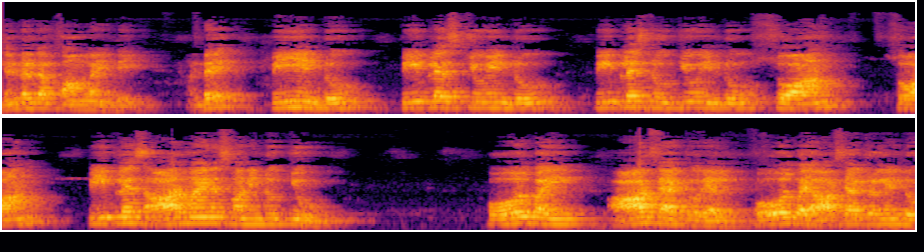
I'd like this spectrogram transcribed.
జనరల్ టర్మ్ ఫార్ములా ఏంటి? అంటే p into p plus q into p plus two q into so on so on p plus r minus one into q whole by r factorial whole by r factorial into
